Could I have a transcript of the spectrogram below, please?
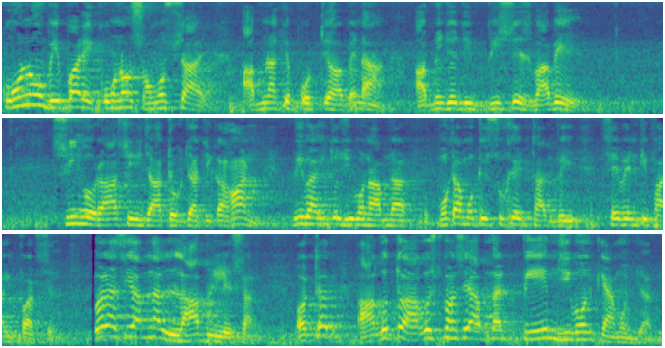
কোনো ব্যাপারে কোনো সমস্যায় আপনাকে পড়তে হবে না। আপনি যদি বিশেষভাবে সিংহ রাশি জাতক জাতিকা হন বিবাহিত জীবন আপনার মোটামুটি সুখের থাকবে সেভেন্টি ফাইভ পার্সেন্ট এবার আসি আপনার লাভ রিলেশান অর্থাৎ আগত আগস্ট মাসে আপনার প্রেম জীবন কেমন যাবে?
